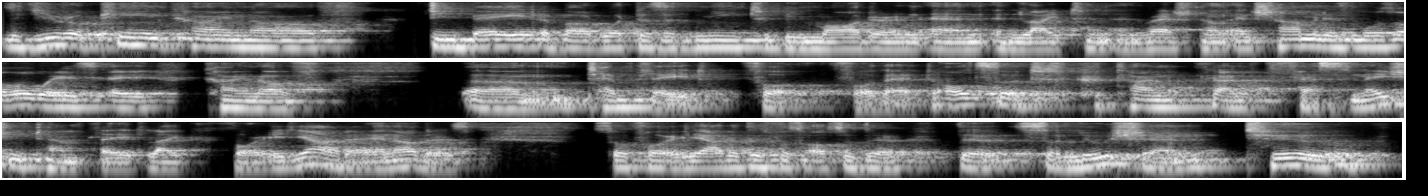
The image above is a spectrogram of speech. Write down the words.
European kind of debate about what does it mean to be modern and enlightened and rational. And shamanism was always a kind of um, template for, for that. Also, kind of, kind of fascination template, like for Eliade and others. So for Eliade, this was also the, the solution to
